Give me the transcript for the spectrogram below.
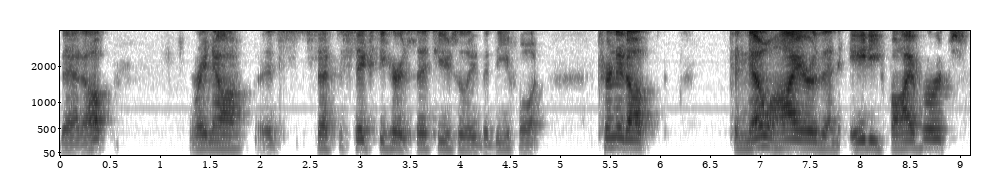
that up. Right now it's set to 60 hertz. That's usually the default. Turn it up to no higher than 85 hertz.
